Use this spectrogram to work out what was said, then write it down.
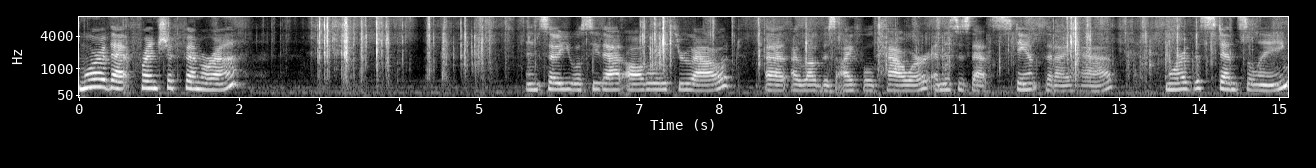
More of that French ephemera. And so you will see that all the way throughout. Uh, I love this Eiffel Tower. And this is that stamp that I have. More of the stenciling.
